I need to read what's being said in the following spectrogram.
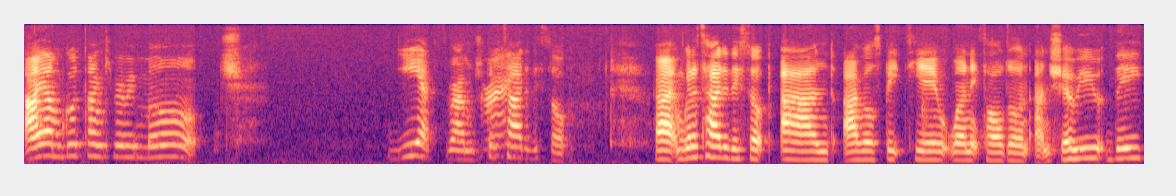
I am good, thank you very much. Yes, right, I'm just gonna Right. tidy this up. Right, I'm gonna tidy this up and I will speak to you when it's all done and show you the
